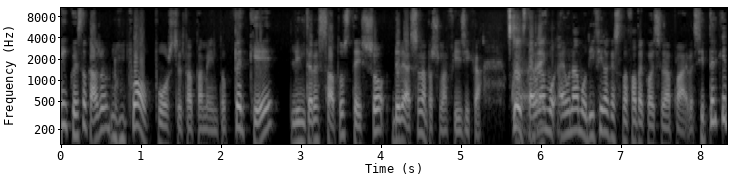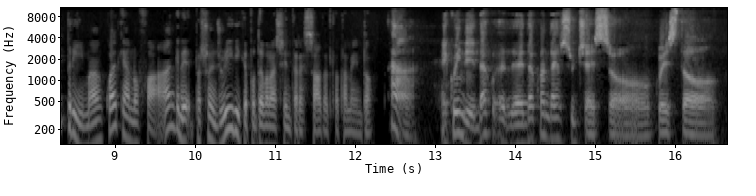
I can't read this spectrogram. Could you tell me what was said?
In questo caso non può opporsi al trattamento perché l'interessato stesso deve essere una persona fisica. Questa ah, è, una, ecco. è, una, modifica che è stata fatta al codice della privacy perché prima, qualche anno fa, anche le persone giuridiche potevano essere interessate al trattamento. Ah, e quindi da, eh, da quando è successo questo?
